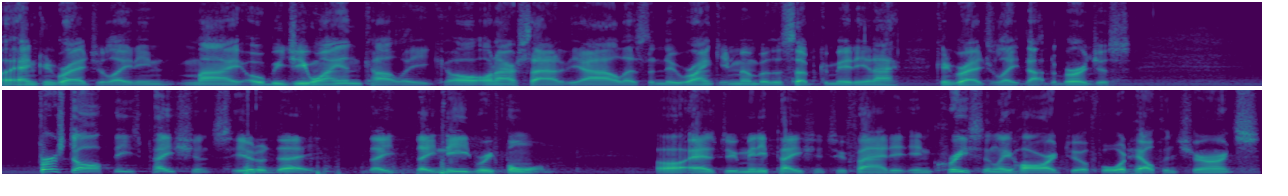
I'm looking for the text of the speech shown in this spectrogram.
uh, and congratulating my OBGYN colleague uh, on our side of the aisle as the new ranking member of the subcommittee, and I congratulate Dr. Burgess. First off, these patients here today, they, they need reform, uh, as do many patients who find it increasingly hard to afford health insurance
